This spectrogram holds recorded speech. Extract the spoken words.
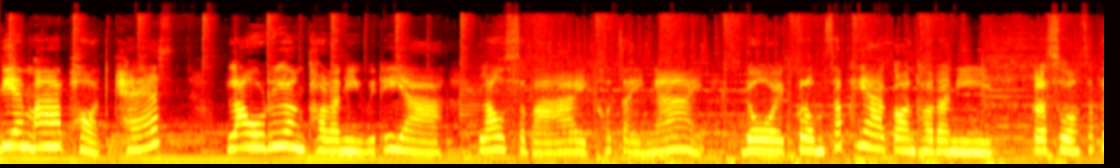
DMR Podcast เล่าเรื่องธรณีวิทยา เล่าสบายเข้าใจง่าย โดยกรมทรัพยากรธรณี กระทรวงทรัพ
